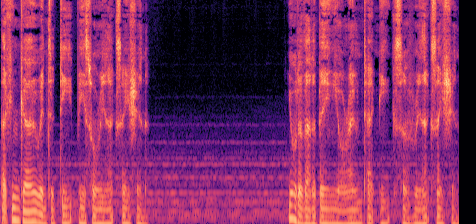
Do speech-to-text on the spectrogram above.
that can go into deep, peaceful relaxation. You're developing your own techniques of relaxation.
